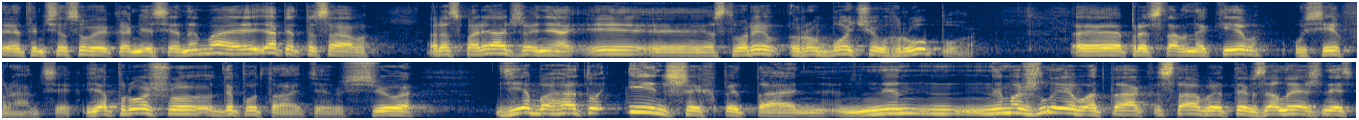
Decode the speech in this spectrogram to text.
е, тимчасової комісії немає, я підписав розпорядження і створив робочу групу представників усіх фракцій. Я прошу депутатів, що є багато інших питань. Неможливо так ставити в залежність,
